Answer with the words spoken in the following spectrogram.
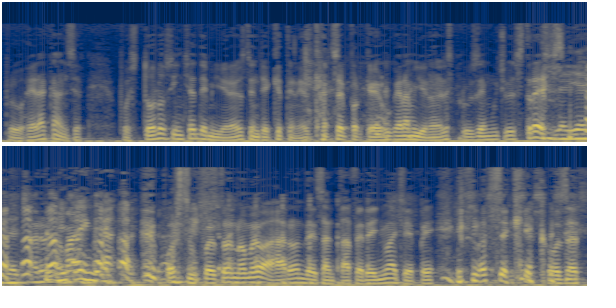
produjera cáncer, pues todos los hinchas de Millonarios tendrían que tener cáncer porque jugar a Millonarios produce mucho estrés. Le. Por supuesto no me bajaron de santafereño a HP, no sé qué cosas,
